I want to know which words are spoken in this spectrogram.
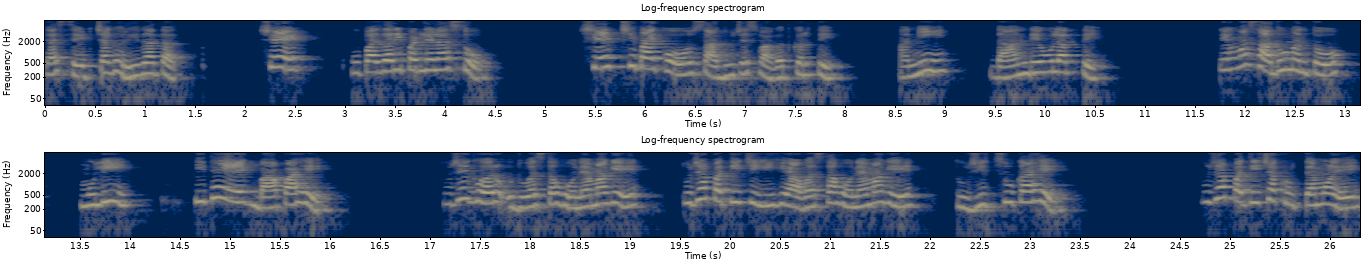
त्या सेठच्या घरी जातात. शेठ खूप आजारी पडलेला असतो. शेठची बायको साधूचे स्वागत करते आणि दान देऊ लागते. तेव्हा साधू म्हणतो मुली तिथे एक बाप आहे. तुझे घर उद्ध्वस्त होण्यामागे तुझ्या पतीची ही अवस्था होण्यामागे तुझीच चूक आहे. तुझ्या पतीच्या कृत्यामुळे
